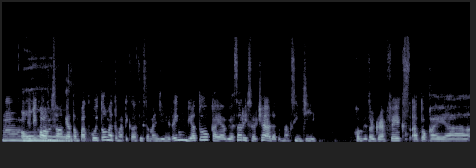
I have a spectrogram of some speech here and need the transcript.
Hmm, oh. Jadi kalau misalnya kayak tempatku itu mathematical system engineering, dia tuh kayak biasa researchnya ada tentang CG, computer graphics atau kayak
